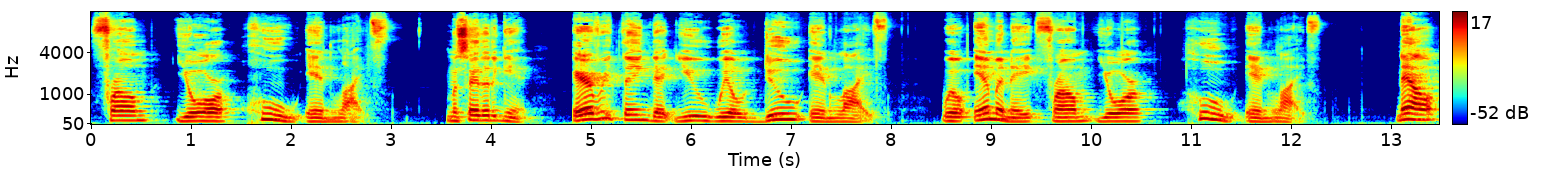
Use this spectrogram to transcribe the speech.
from your who in life. I'm going to say that again. Everything that you will do in life will emanate from your who in life. Now,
